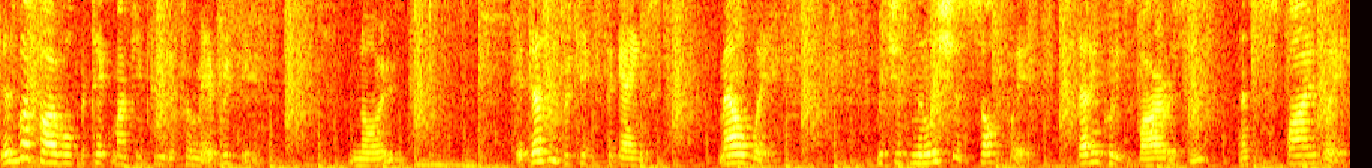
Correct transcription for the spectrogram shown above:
Does my firewall protect my computer from everything? No. It doesn't protect against malware, which is malicious software that includes viruses and spyware.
